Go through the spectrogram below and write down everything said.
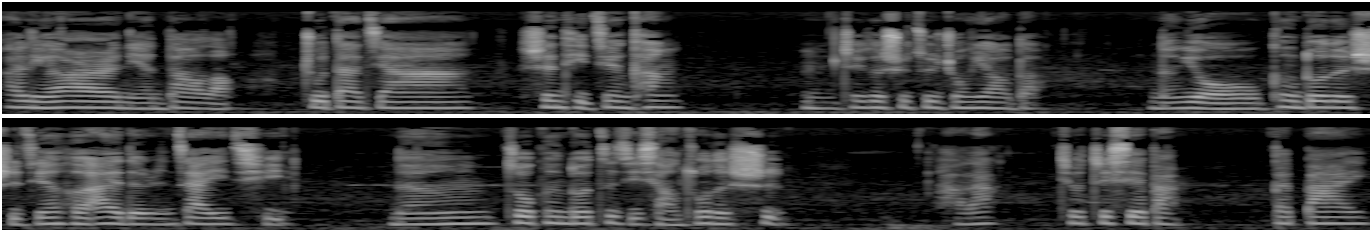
二零二二年到了，祝大家身体健康。嗯，这个是最重要的，能有更多的时间和爱的人在一起，能做更多自己想做的事。好啦，就这些吧，拜拜。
